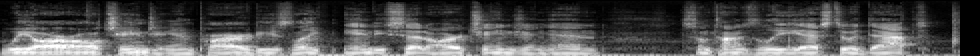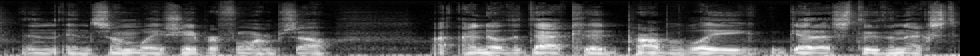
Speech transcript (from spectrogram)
we are all changing, and priorities, like Andy said, are changing, and sometimes the league has to adapt in, in some way, shape, or form. So I, I know that that could probably get us through the next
